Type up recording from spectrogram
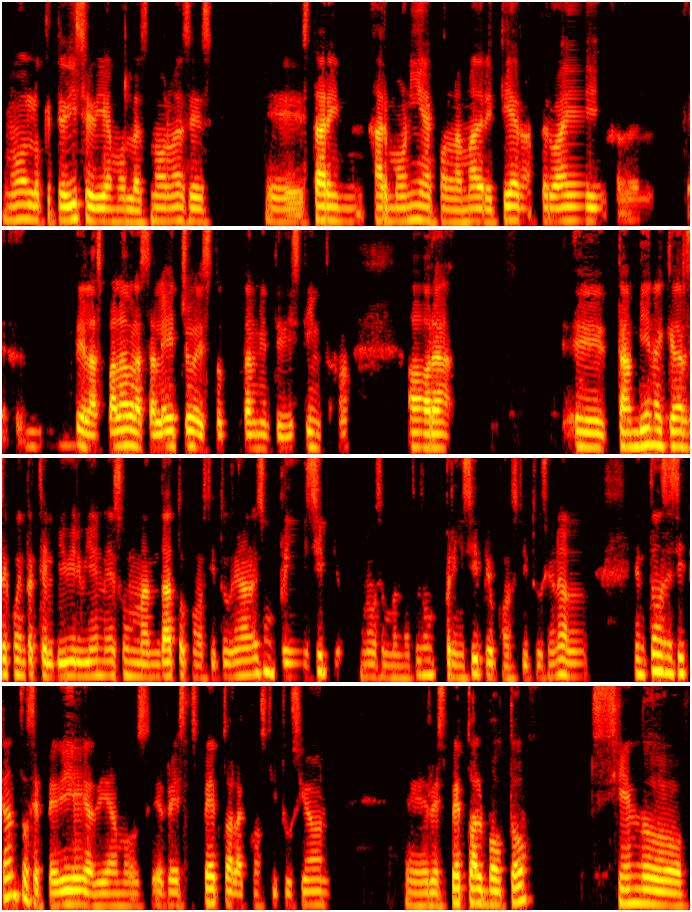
¿no? Lo que te dice, digamos, las normas es eh, estar en armonía con la madre tierra, pero hay, de las palabras al hecho es totalmente distinto. Ahora, eh, también hay que darse cuenta que el vivir bien es un mandato constitucional, es un principio, no es un mandato, es un principio constitucional. Entonces, si tanto se pedía, digamos, respeto a la constitución, eh, respeto al voto, siendo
